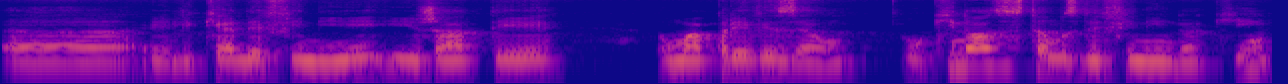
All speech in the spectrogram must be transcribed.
Uh, ele quer definir e já ter uma previsão. O que nós estamos definindo aqui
